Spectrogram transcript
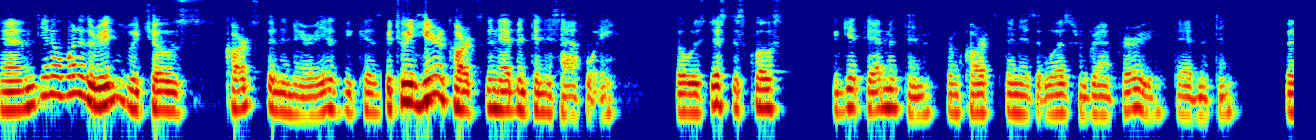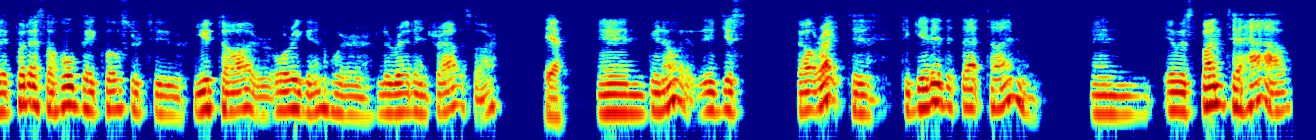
And, you know, one of the reasons we chose Cardston and area is because between here and Cardston, Edmonton is halfway. So it was just as close to get to Edmonton from Cardston as it was from Grande Prairie to Edmonton. But it put us a whole day closer to Utah or Oregon, where Loretta and Travis are. Yeah. And you know, it, it just felt right to to get it at that time, and and it was fun to have.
